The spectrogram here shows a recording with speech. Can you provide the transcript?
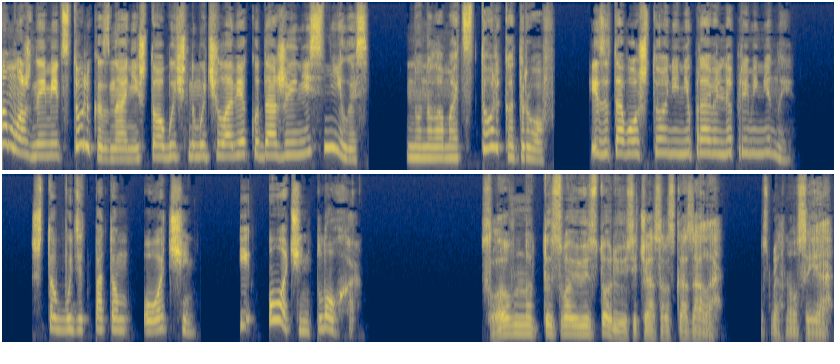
а можно иметь столько знаний, что обычному человеку даже и не снилось, но наломать столько дров из-за того, что они неправильно применены, что будет потом очень и очень плохо. «Словно ты свою историю сейчас рассказала», — усмехнулся я.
